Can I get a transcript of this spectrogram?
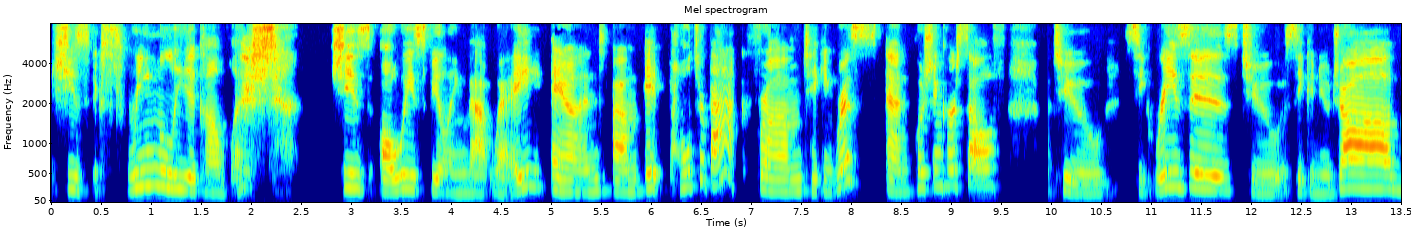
she's extremely accomplished she's always feeling that way. And um, it holds her back from taking risks and pushing herself to seek raises to seek a new job.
